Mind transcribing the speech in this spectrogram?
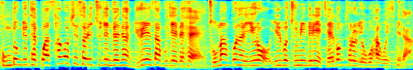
공동주택과 상업시설이 추진되는 유엔사 부지에 대해 조망권을 이유로 일부 주민들이 재검토를 요구하고 있습니다.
